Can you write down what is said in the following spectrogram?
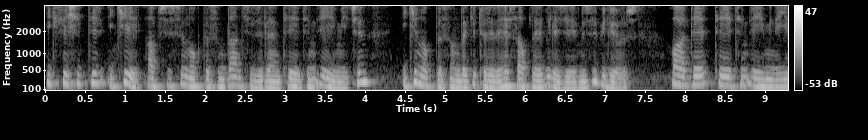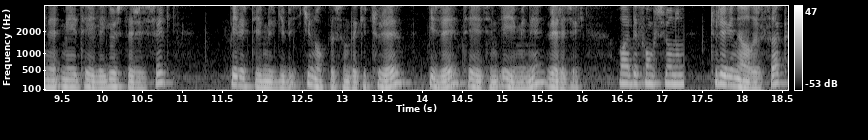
x eşittir 2 absisli noktasından çizilen teğetin eğimi için 2 noktasındaki türevi hesaplayabileceğimizi biliyoruz. O halde teğetin eğimini yine mt ile gösterirsek belirttiğimiz gibi 2 noktasındaki türev bize teğetin eğimini verecek. O halde fonksiyonun türevini alırsak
